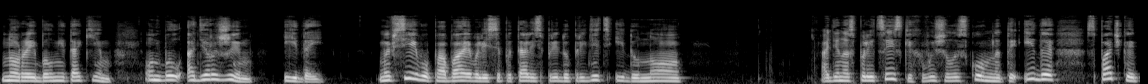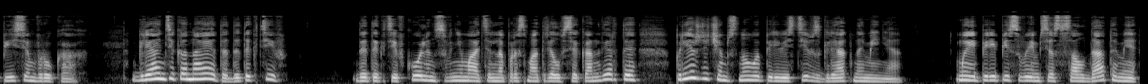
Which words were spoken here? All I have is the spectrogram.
но Рэй был не таким. Он был одержим Идой. Мы все его побаивались и пытались предупредить Иду, но... Один из полицейских вышел из комнаты Иды с пачкой писем в руках. «Гляньте-ка на это, детектив!» Детектив Коллинз внимательно просмотрел все конверты, прежде чем снова перевести взгляд на меня. «Мы переписываемся с солдатами,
